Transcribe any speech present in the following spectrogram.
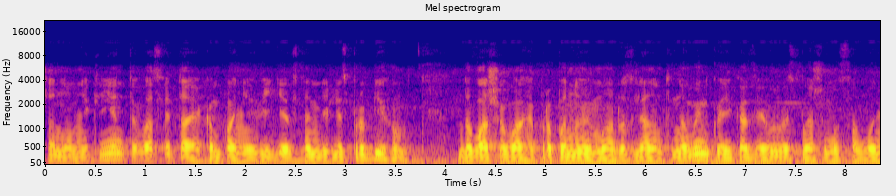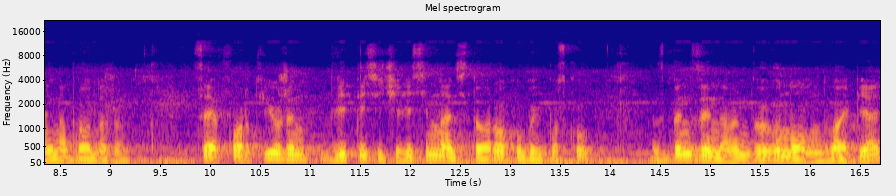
Шановні клієнти, вас вітає компанія Віді автомобілі з пробігом. До вашої уваги пропонуємо розглянути новинку, яка з'явилась в нашому салоні на продажу. Це Ford Fusion 2018 року випуску з бензиновим двигуном 2.5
